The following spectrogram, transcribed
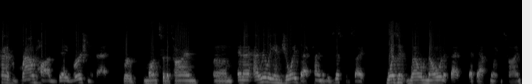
kind of a Groundhog Day version of that for months at a time. Um, and I, I, really enjoyed that kind of existence. I wasn't well known at that at that point in time.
